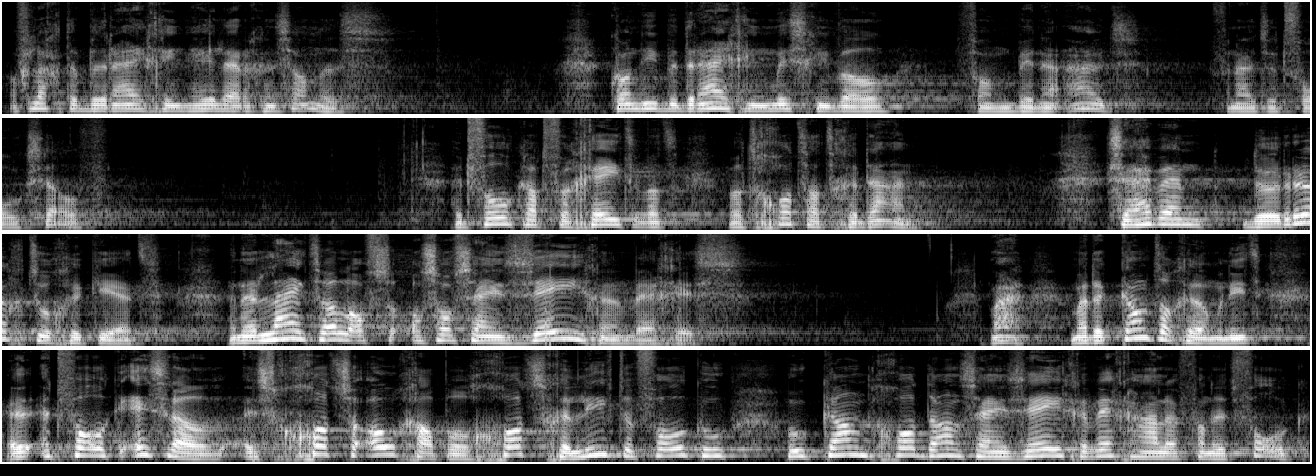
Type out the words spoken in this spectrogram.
Of lag de bedreiging heel ergens anders? Kwam die bedreiging misschien wel van binnenuit, vanuit het volk zelf? Het volk had vergeten wat, wat God had gedaan. Ze hebben hem de rug toegekeerd. En het lijkt wel alsof zijn zegen weg is. Maar, maar dat kan toch helemaal niet? Het volk Israël is Gods oogappel, Gods geliefde volk. Hoe, hoe kan God dan zijn zegen weghalen van het volk?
